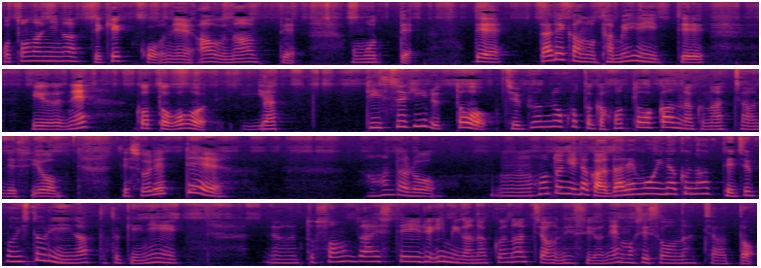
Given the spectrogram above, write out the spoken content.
大人になって結構ね合うなって思ってで誰かのためにっていうねことをやりすぎると自分のことが本当分かんなくなっちゃうんですよ。でそれってなんだろううん、本当にだから誰もいなくなって自分一人になった時にうんと存在している意味がなくなっちゃうんですよね。もしそうなっちゃうと。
